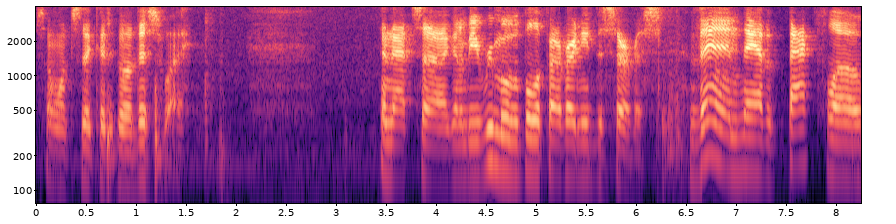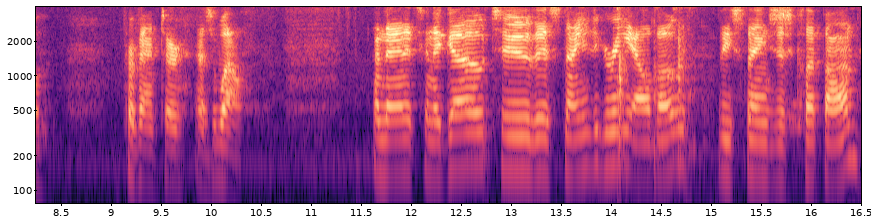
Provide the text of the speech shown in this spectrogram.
So once it could go this way. And that's uh, going to be removable if ever I need to service. Then they have a backflow preventer as well. And then it's going to go to this 90 degree elbow. These things just clip on.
